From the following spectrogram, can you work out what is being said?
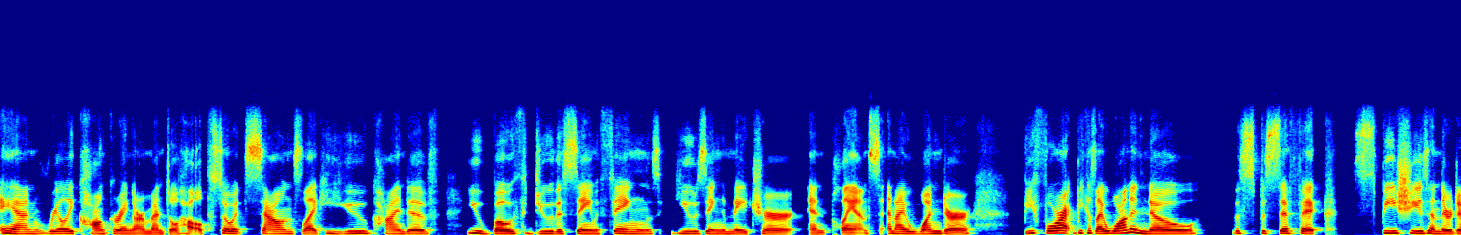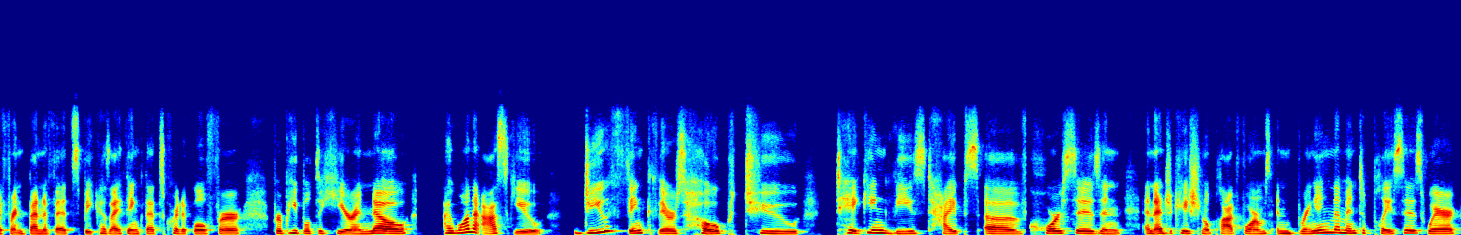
and really conquering our mental health. So it sounds like you kind of you both do the same things using nature and plants. And I wonder before I, because I want to know the specific species and their different benefits because I think that's critical for for people to hear and know. I want to ask you, do you think there's hope to taking these types of courses and, and educational platforms and bringing them into places where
